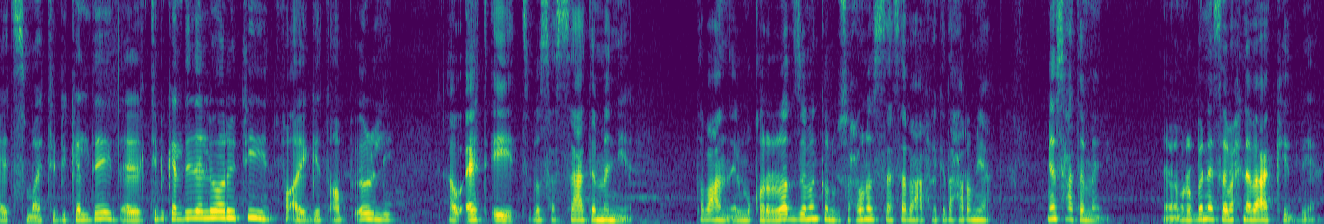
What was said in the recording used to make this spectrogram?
It's my typical day. ده ال typical day ده اللي هو روتين ف get up early. At 8 بصحى الساعة 8 طبعا المقررات زمان كانوا بيصحونا الساعة 7 فكده حرام يعني. نصحى 8 تمام ربنا يسامحنا بقى على الكدب يعني.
